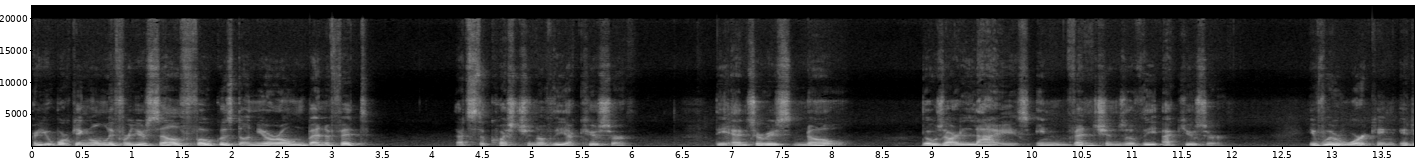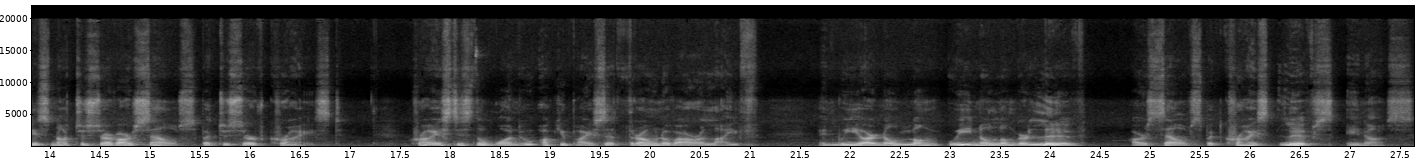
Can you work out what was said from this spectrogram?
Are you working only for yourself, focused on your own benefit? That's the question of the accuser. The answer is no. Those are lies, inventions of the accuser. If we're working, it is not to serve ourselves, but to serve Christ. Christ is the one who occupies the throne of our life, and we are no long we no longer live ourselves, but Christ lives in us.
